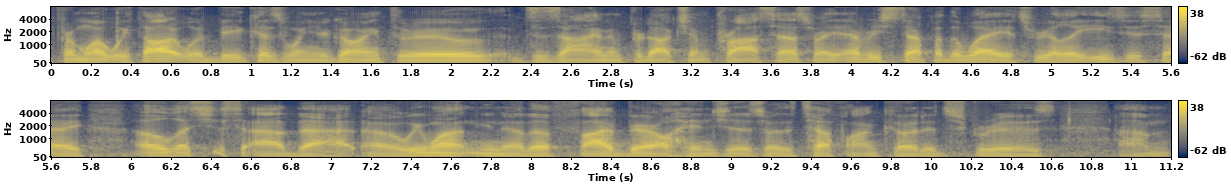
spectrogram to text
from what we thought it would be because when you're going through design and production process, right, every step of the way, it's really easy to say, oh, let's just add that. Uh, we want, you know, the five barrel hinges or the Teflon coated screws. Um,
